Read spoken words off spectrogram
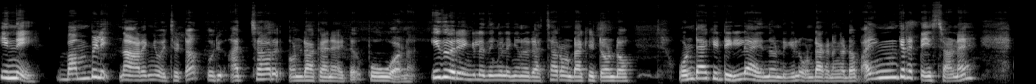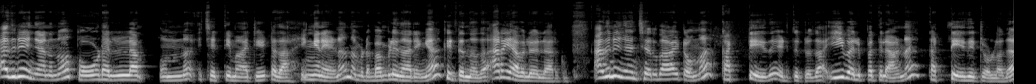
e nem ബമ്പിളി നാരങ്ങ വെച്ചിട്ട് ഒരു അച്ചാർ ഉണ്ടാക്കാനായിട്ട് പോവുകയാണ്. ഇതുവരെയെങ്കിലും നിങ്ങൾ ഇങ്ങനെ ഒരു അച്ചാർ ഉണ്ടാക്കിയിട്ടുണ്ടോ? ഉണ്ടാക്കിയിട്ടില്ല എന്നുണ്ടെങ്കിൽ ഉണ്ടാക്കണം കേട്ടോ. ഭയങ്കര ടേസ്റ്റാണേ അതിനെ ഞാനൊന്ന് തോടെല്ലാം ഒന്ന് ചെത്തി മാറ്റിയിട്ടതാ. ഇങ്ങനെയാണ് നമ്മുടെ ബമ്പിളി നാരങ്ങ കിട്ടുന്നത്. അറിയാമല്ലോ എല്ലാവർക്കും. അതിനെ ഞാൻ ചെറുതായിട്ടൊന്ന് കട്ട് ചെയ്ത് എടുത്തിട്ടതാ. ഈ വലുപ്പത്തിലാണ് കട്ട് ചെയ്തിട്ടുള്ളത്.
